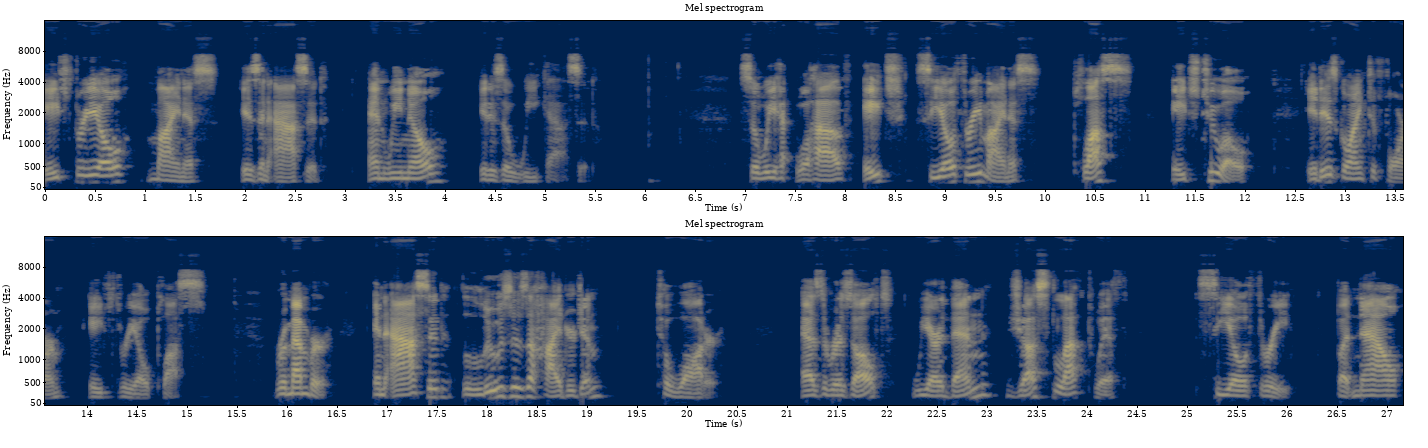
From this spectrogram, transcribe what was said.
H3O minus is an acid, and we know it is a weak acid. So we ha will have HCO3 minus plus H2O. It is going to form H3O plus. Remember, an acid loses a hydrogen to water. As a result, we are then just left with CO3, but now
